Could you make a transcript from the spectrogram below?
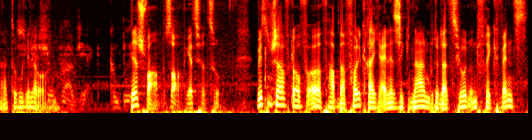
Ja, dumm gelaufen. Der Schwarm. So, jetzt hör zu. Wissenschaftler auf Earth haben erfolgreich eine Signalmodulation und Frequenz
